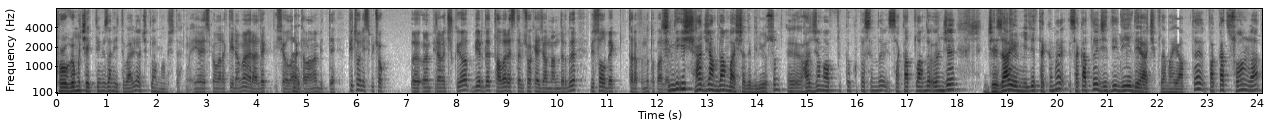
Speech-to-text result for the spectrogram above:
programı çektiğimiz an itibariyle açıklanmamıştı. E, Resmi olarak değil ama herhalde şey olarak Evet. tamamen bitti. Piton ismi çok e, ön plana çıkıyor. Bir de Tavares tabii çok heyecanlandırdı. Bir sol bek tarafında toparlayalım. Şimdi iş Haccam'dan başladı biliyorsun. E, Haccam Afrika Kupası'nda sakatlandı. Önce Cezayir milli takımı sakatlığı ciddi değil diye açıklama yaptı. Fakat sonra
